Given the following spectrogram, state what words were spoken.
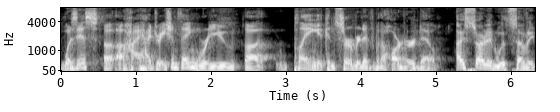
Was this a, a high hydration thing? Were you, uh, playing it conservative with a harder dough? I started with 70%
